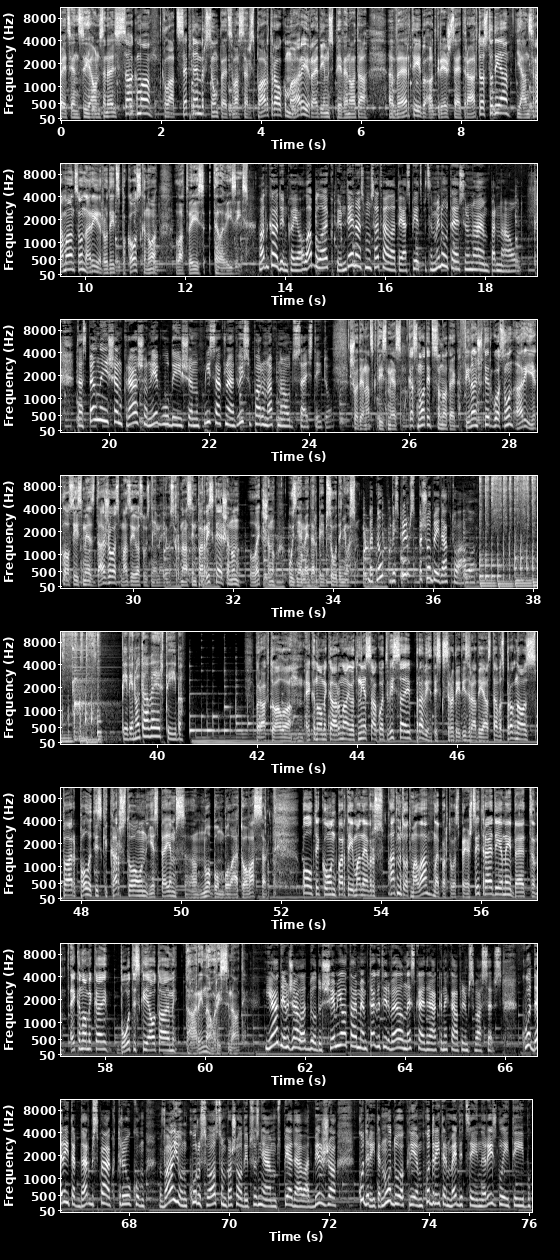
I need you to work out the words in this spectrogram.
Sveiciens jaunas nedēļas sākumā, klāts septembris un pēc vasaras pārtraukuma arī raidījums pievienotā vērtība atgriežas ētrā ar to studijā Jānis Ramāns un arī Rudīts Pakauska no Latvijas televīzijas. Atgādinu, ka jau labu laiku pirmdienās mums atvēlētajās 15 minūtēs runājam par naudu. Tās pelnīšanu, krāšanu, ieguldīšanu, īsāk runājot visu par un ap naudu saistīto. Šodien atskatīsimies, kas noticis un notiek finanšu tirgos un arī ieklausīsimies dažos mazos mazajos uzņēmējos. Runāsim par riskēšanu un lekšanu uzņēmējdarbības ūdeņos. Bet nu, vispirms par šobrīd aktuālo. Pievienotā vērtība. Par aktuālo ekonomikā runājot, un iesākot visai pravietisks radīt izrādījās tavas prognozes par politiski karsto un iespējams nobumbulēto vasaru politiku un partiju manevrus atmetot malā, lai par to spriež citi raidījumi, bet ekonomikai būtiski jautājumi tā arī nav risināti. Jā, diemžēl atbild uz šiem jautājumiem tagad ir vēl neskaidrāka nekā pirms vasaras. Ko darīt ar darba spēku trūkumu, vai un kurus valsts un pašvaldības uzņēmumus piedāvāt biržā, ko darīt ar nodokļiem, ko darīt ar medicīnu, ar izglītību.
